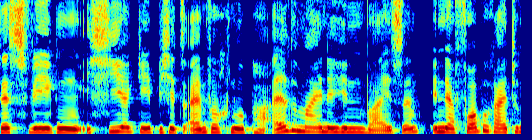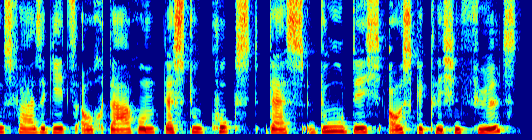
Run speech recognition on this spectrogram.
Deswegen hier gebe ich jetzt einfach nur paar allgemeine Hinweise. In der Vorbereitungsphase geht es auch darum, dass du guckst, dass du dich ausgeglichen fühlst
